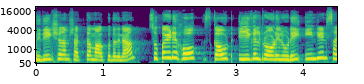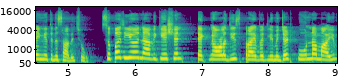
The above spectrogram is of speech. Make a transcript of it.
നിരീക്ഷണം ശക്തമാക്കുന്നതിന് സുപ്പയുടെ ഹോക്ക് സ്കൗട്ട് ഈഗിൾ ഡ്രോണിലൂടെ ഇന്ത്യൻ സൈന്യത്തിന് സാധിച്ചു. Suppajio navigation technologies private limited പൂർണമായും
